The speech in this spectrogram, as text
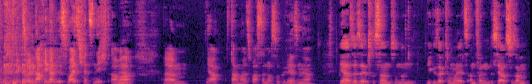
im Endeffekt so im Nachhinein ist, weiß ich jetzt nicht, aber ja, ähm, ja damals war es dann doch so gewesen, ja. ja. Ja, sehr, sehr interessant. Und dann, wie gesagt, haben wir jetzt Anfang des Jahres zusammen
